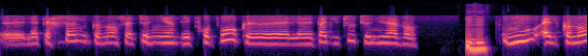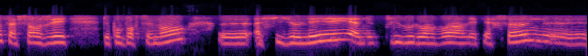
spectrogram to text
euh, la personne commence à tenir des propos qu'elle n'avait pas du tout tenus avant. Mmh où elle commence à changer de comportement, euh, à s'isoler, à ne plus vouloir voir les personnes. Euh,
